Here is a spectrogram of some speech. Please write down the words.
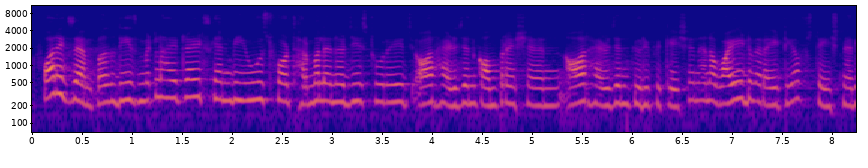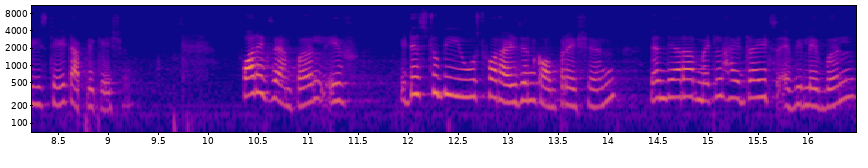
For example, these metal hydrides can be used for thermal energy storage or hydrogen compression or hydrogen purification and a wide variety of stationary state application. For example, if it is to be used for hydrogen compression then there are metal hydrides available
